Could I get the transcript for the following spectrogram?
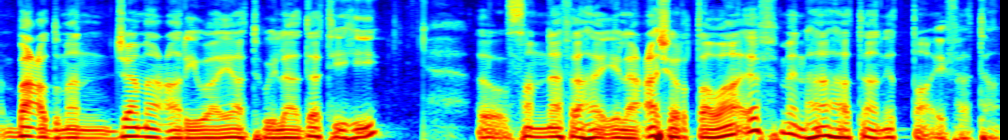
بعض من جمع روايات ولادته صنفها إلى عشر طوائف منها هاتان الطائفتان.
